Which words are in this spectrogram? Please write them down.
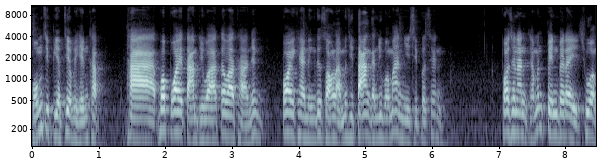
ผมสิเปรียบเทียบไปเห็นครับถ้าบ่ปล่อยตามที่ว่า แต่ว่าถ้ายังปล่อยแค่หนึ่งถึงสองหลังมันสิต่างกันอยู่ประมาณ20%เพราะฉะนั้นถ้ามันเป็นไปได้ช่วง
